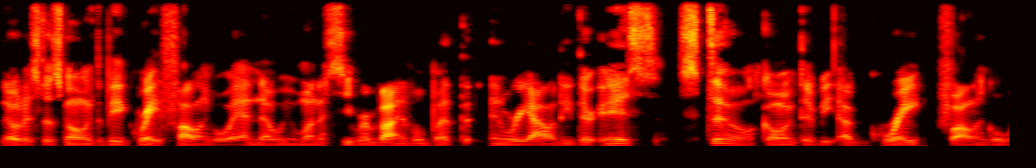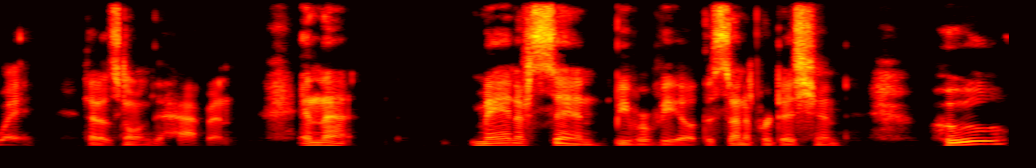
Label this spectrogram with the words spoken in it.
Notice there's going to be a great falling away. I know we want to see revival, but in reality, there is still going to be a great falling away that is going to happen. And that man of sin be revealed, the son of perdition, who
